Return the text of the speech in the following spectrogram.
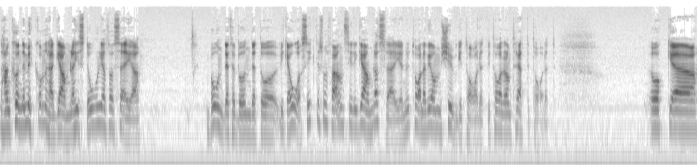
han kunde mycket om den här gamla historien så att säga. Bondeförbundet och vilka åsikter som fanns i det gamla Sverige. Nu talar vi om 20-talet, vi talar om 30-talet. Och eh,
